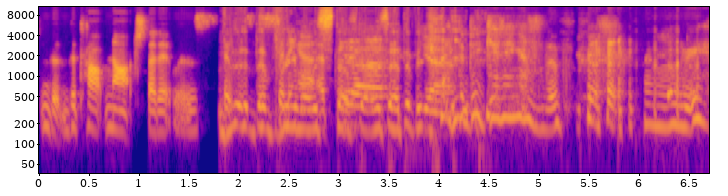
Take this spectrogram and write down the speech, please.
the, the top notch that it was, it The, was the primo at, at stuff the, that was at the Yeah. at the beginning. beginning of the, the movie.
